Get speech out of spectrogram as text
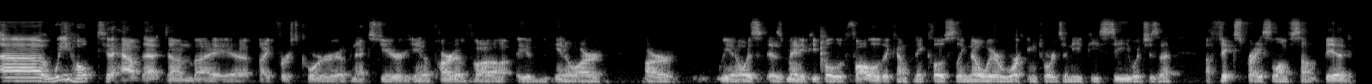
Uh, we hope to have that done by uh, by first quarter of next year. You know, part of uh, you know our our you know as, as many people who follow the company closely know we're working towards an EPC, which is a, a fixed price lump sum bid.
